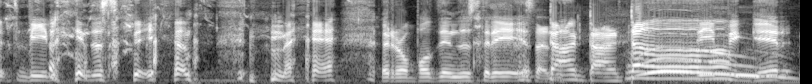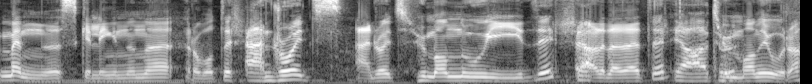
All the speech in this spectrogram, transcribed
ut bilindustrien med robotindustri isteden. De bygger menneskelignende roboter. Androids. Androids humanoider, Ja. er det det det heter? Ja, jeg tror det. Humaniora.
